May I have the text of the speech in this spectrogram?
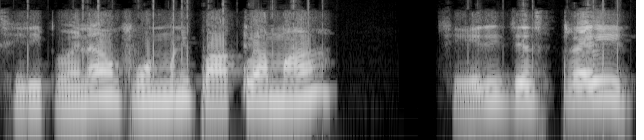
சரி இப்போ வேணா ஃபோன் பண்ணி பார்க்கலாமா? சரி ஜஸ்ட் ரைட்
